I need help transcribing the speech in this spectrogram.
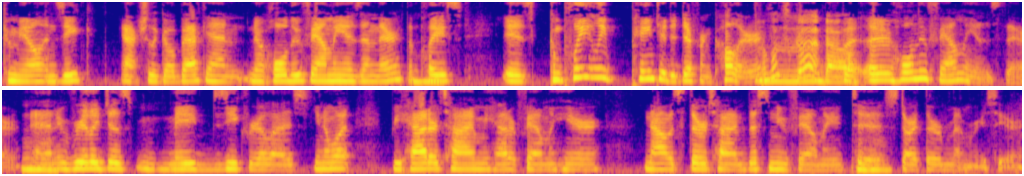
Camille and Zeke actually go back, and a whole new family is in there. The Mm-hmm. place is completely painted a different color. It looks good though. But a whole new family is there. Mm-hmm. And it really just made Zeke realize, you know what? We had our time, we had our family here. Now it's their time, this new family, to Mm-hmm. start their memories here.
